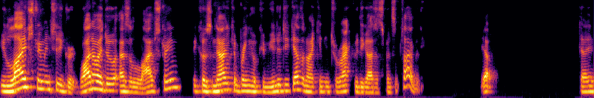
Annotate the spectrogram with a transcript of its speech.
You live stream into the group. Why do I do it as a live stream? Because now you can bring your community together and I can interact with you guys and spend some time with you. Yep. Okay.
